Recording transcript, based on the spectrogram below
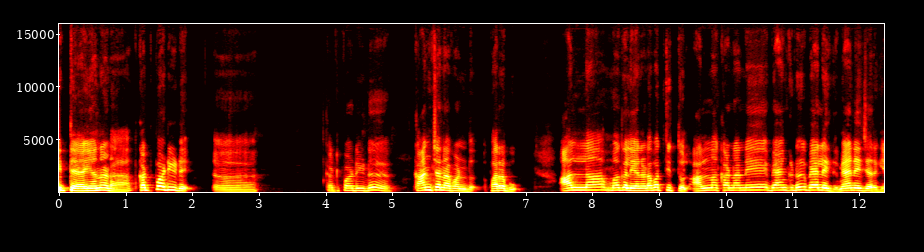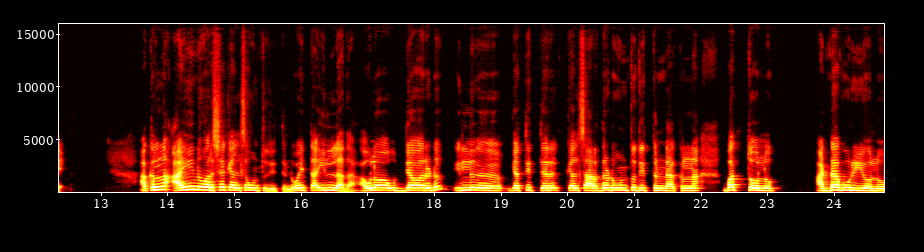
ಇತ್ತೆ ಎನ್ನಡ ಕಟ್ಪಾಡಿಡ್ ಆ, ಕಟ್ಪಾಡಿಡ್ ಕಾಂಚನ ಪಂಡ್ ಪರಬು. ಅಲ್ಲ ಮಗಲ್ ಏನಡ ಬತ್ತಿತ್ತು ಅಲ್ಲ ಕಣ್ಣನೇ ಬ್ಯಾಂಕ್ಡ್ ಬೇಲೆಗ್ ಮ್ಯಾನೇಜರ್ಗೆ. ಅಕಲ್ನ ಐನು ವರ್ಷ ಕೆಲಸ ಉಂತುದಿತ್ತುಂಡು ಒಯ್ತ ಇಲ್ಲದ. ಅವಲ ಉದ್ಯವರಡು ಇಲ್ಲ ಗೆತ್ತಿತ್ತೆರ್ ಕೆಲಸ ಅರ್ಧಡು ಉಂತುದಿತ್ತುಂಡು ಅಕಲ್ನ. ಬತ್ತೋಲು ಅಡ್ಡ ಬುರಿಯೋಲು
